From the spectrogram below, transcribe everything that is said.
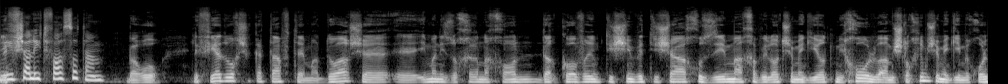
ואי אפשר לתפוס אותן. ברור. לפי הדוח שכתבתם, הדואר שאם אני זוכר נכון, דרכו עוברים 99% מהחבילות שמגיעות מחו"ל והמשלוחים שמגיעים מחו"ל,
